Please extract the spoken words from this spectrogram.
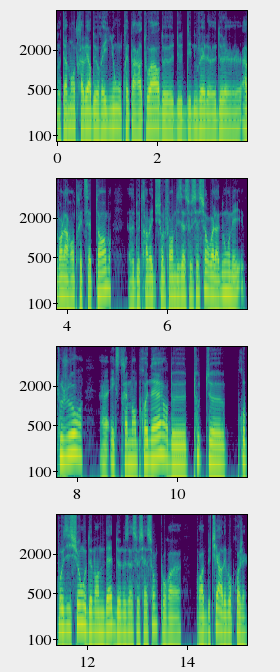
notamment au travers de réunions préparatoires de, de- des nouvelles euh, avant la rentrée de septembre, de travail sur le forum des associations. Voilà, nous, on est toujours extrêmement preneurs de toute euh, proposition ou demande d'aide de nos associations pour, euh, pour aboutir à des beaux projets.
